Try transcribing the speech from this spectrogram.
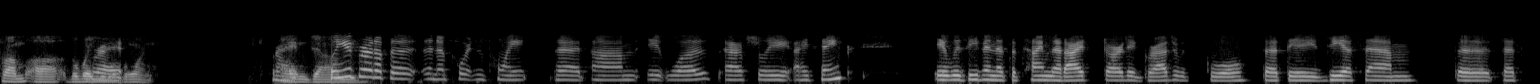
from uh, the way you were born. Right. And, well, you um, brought up a, an important point that um, it was actually, I think, it was even at the time that I started graduate school that the DSM, the that's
